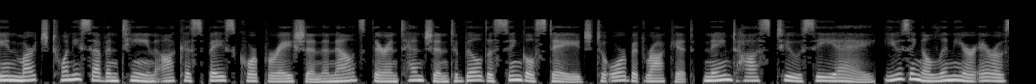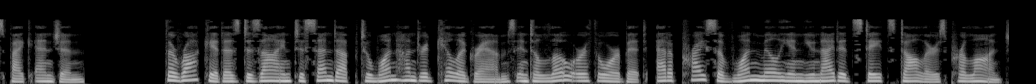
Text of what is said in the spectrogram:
In March 2017 ARCA Space Corporation announced their intention to build a single-stage to orbit rocket, named Haas 2CA, using a linear aerospike engine. The rocket is designed to send up to 100 kilograms into low Earth orbit, at a price of 1 million United States dollars per launch.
